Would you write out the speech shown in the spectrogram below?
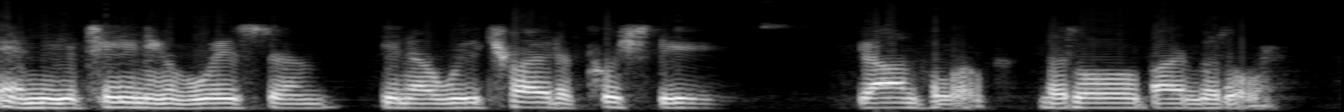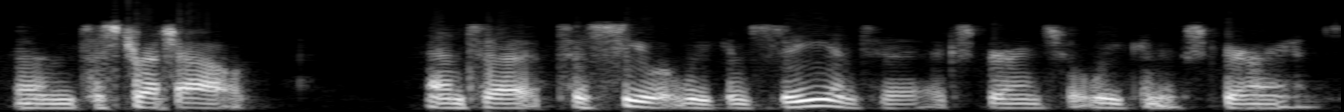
and the attaining of wisdom, you know, we try to push the, the envelope little by little and to stretch out and to to see what we can see and to experience what we can experience.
